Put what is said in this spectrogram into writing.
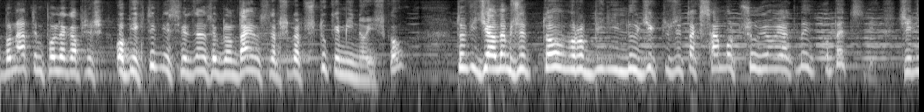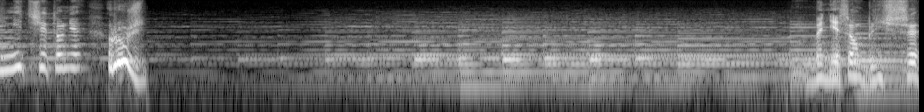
Bo na tym polega przecież, obiektywnie stwierdzając, oglądając na przykład sztukę minojską, to widziałem, że to robili ludzie, którzy tak samo czują jak my obecnie. Czyli nic się to nie różni. Mnie są bliższe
